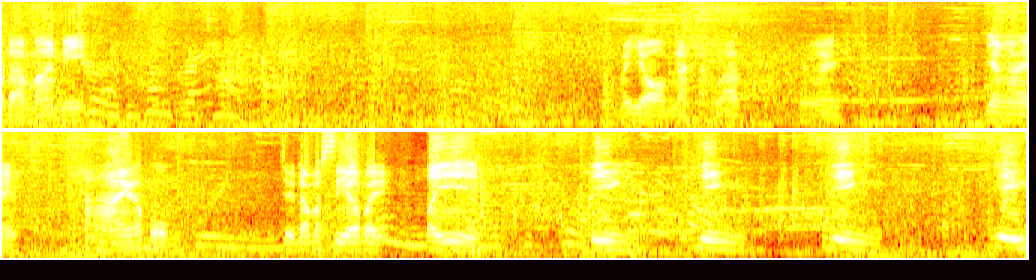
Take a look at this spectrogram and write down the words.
ประมาณนี้ ไม่ยอมนะทางรัสยังไง ยังไง ตายครับผม เจอดามาเซียไปตียิงยิงยิงยิง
